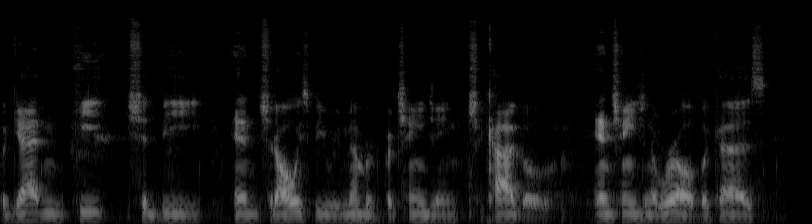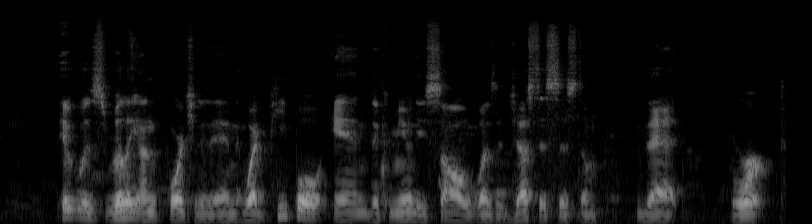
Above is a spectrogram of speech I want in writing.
forgotten he should be and should always be remembered for changing chicago and changing the world because it was really unfortunate. And what people in the community saw was a justice system that worked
